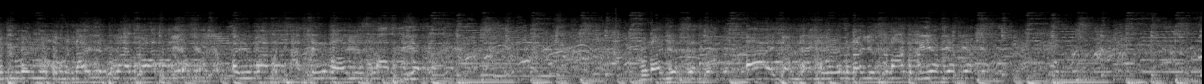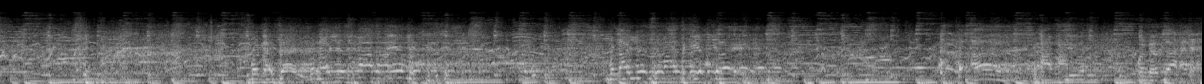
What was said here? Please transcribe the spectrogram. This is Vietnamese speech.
មិនមិនមកបណ្ដៃផ្លាយស្អាតទៀតអីវ៉ាន់ខាត់ទិញមកយើងស្អាតទៀតបណ្ដៃយើងអាយចំណាយមួយបណ្ដៃយើងស្អាតទៀតបណ្ដៃទេបណ្ដៃយើងស្អាតទៀតបណ្ដៃយើងស្អាតទៀតអើអាប់យើងបណ្ដៃទេ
